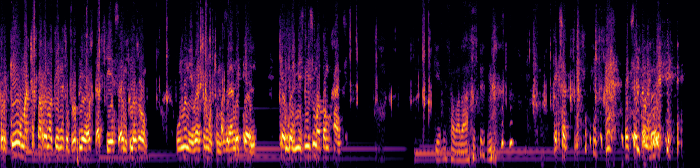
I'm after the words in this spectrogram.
¿Por qué Omar Chaparro no tiene su propio Oscar si es incluso un universo mucho más grande que el, que el del mismísimo Tom Hanks? ¿Quién es Abadaje? Exact- Exactamente.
